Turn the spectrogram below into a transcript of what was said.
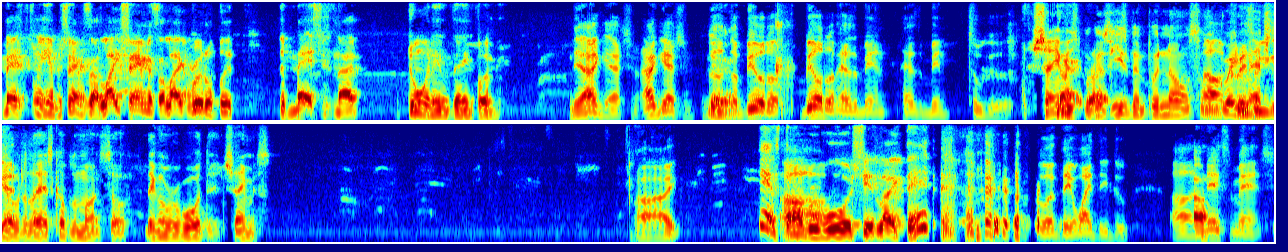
match between him and Sheamus. I like Sheamus, I like Riddle, but the match is not doing anything for me. Yeah, I got you. I got you. The Yeah. the build up build up hasn't been hasn't been too good. Sheamus Right, because right. he's been putting on some Oh, great Chris, matches over the last couple of months, so they're gonna reward that. Sheamus. All right. Yeah, it's don't Uh, reward shit like that. well, if they white, they do. Uh, Oh. Next match.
